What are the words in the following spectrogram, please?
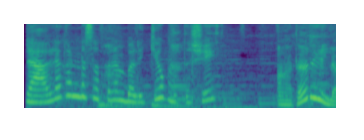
രാവിലെ കണ്ട സ്വപ്നം ബലിക്കോ മുത്തശ്ശി? അതറിയില്ല.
